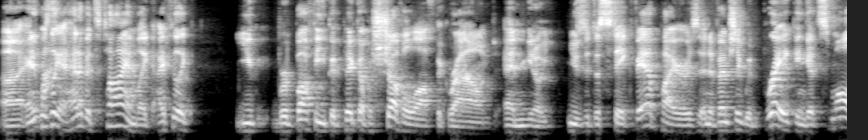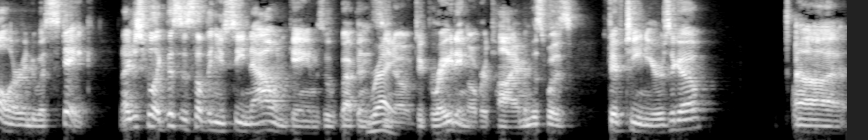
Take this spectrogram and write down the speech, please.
uh, and it was like ahead of its time. Like I feel like you were Buffy, you could pick up a shovel off the ground and you know use it to stake vampires, and eventually it would break and get smaller into a stake. And I just feel like this is something you see now in games with weapons, Right. you know, degrading over time, and this was 15 years ago. Uh,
